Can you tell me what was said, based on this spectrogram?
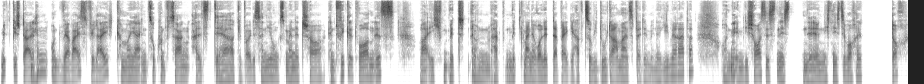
mitgestalten mhm. und wer weiß, vielleicht kann man ja in Zukunft sagen, als der Gebäudesanierungsmanager entwickelt worden ist, war ich mit und habe mit meine Rolle dabei gehabt, so wie du damals bei dem Energieberater und mhm. eben die Chance ist nächst, ne, nicht nächste Woche, doch,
